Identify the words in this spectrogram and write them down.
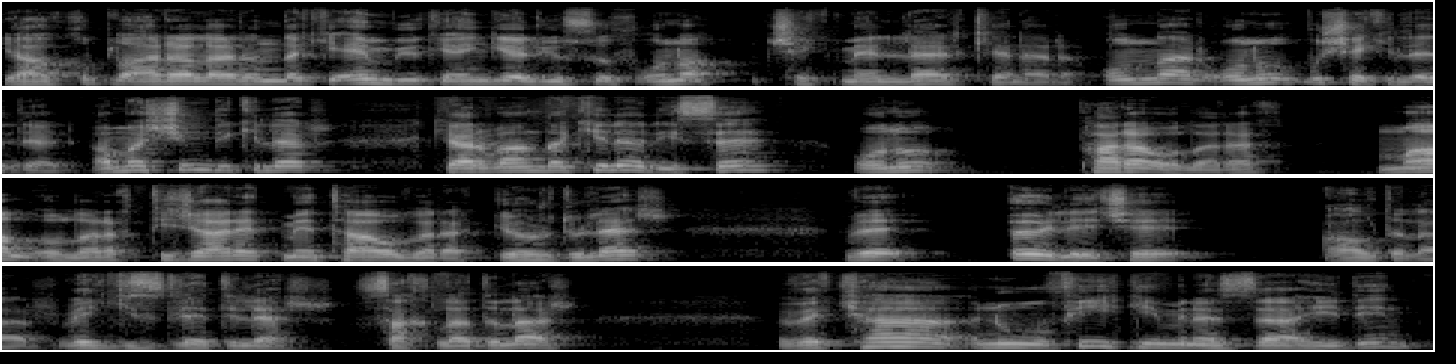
Yakup'la aralarındaki en büyük engel Yusuf. Onu çekmeliler kenara. Onlar onu bu şekilde der. Ama şimdikiler, kervandakiler ise onu para olarak, mal olarak, ticaret meta olarak gördüler ve öylece aldılar ve gizlediler, sakladılar. Ve kanu fihi minez zahidin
